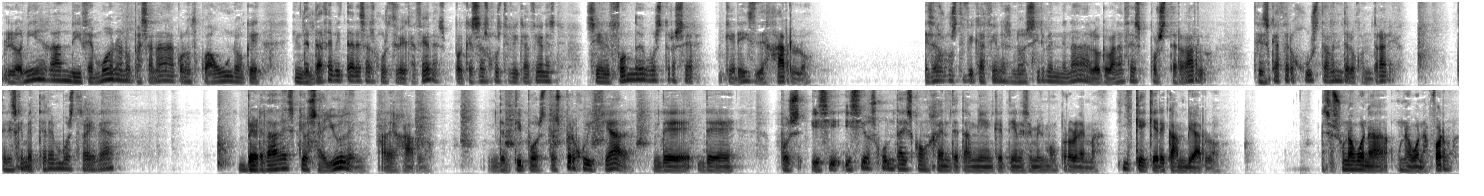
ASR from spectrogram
lo niegan, dicen, bueno, no pasa nada, conozco a uno que intentad evitar esas justificaciones, porque esas justificaciones, si en el fondo de vuestro ser queréis dejarlo, esas justificaciones no sirven de nada, lo que van a hacer es postergarlo. Tenéis que hacer justamente lo contrario. Tenéis que meter en vuestra idea verdades que os ayuden a dejarlo. Del tipo, esto es perjudicial, de, de pues, ¿y si, ¿y si os juntáis con gente también que tiene ese mismo problema y que quiere cambiarlo? Esa es una buena, una buena forma.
